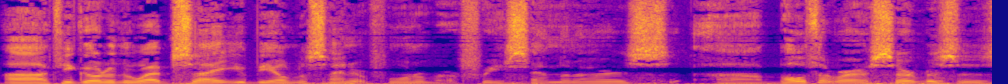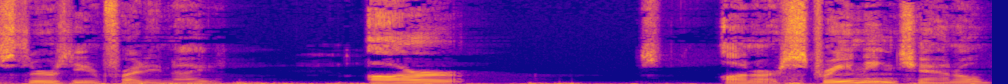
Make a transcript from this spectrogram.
Uh, if you go to the website, you'll be able to sign up for one of our free seminars. Uh, both of our services, Thursday and Friday night, are on our streaming channel,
